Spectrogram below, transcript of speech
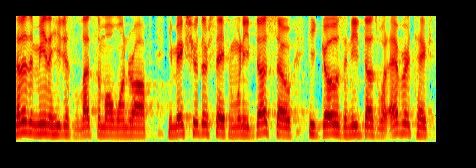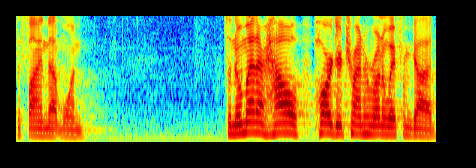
That doesn't mean that He just lets them all wander off. He makes sure they're safe. And when He does so, He goes and He does whatever it takes to find that one. So, no matter how hard you're trying to run away from God,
